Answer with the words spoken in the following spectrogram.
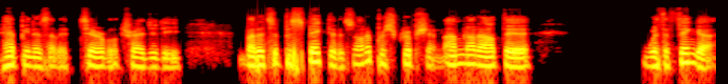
happiness of a terrible tragedy. But it's a perspective, it's not a prescription. I'm not out there with a finger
